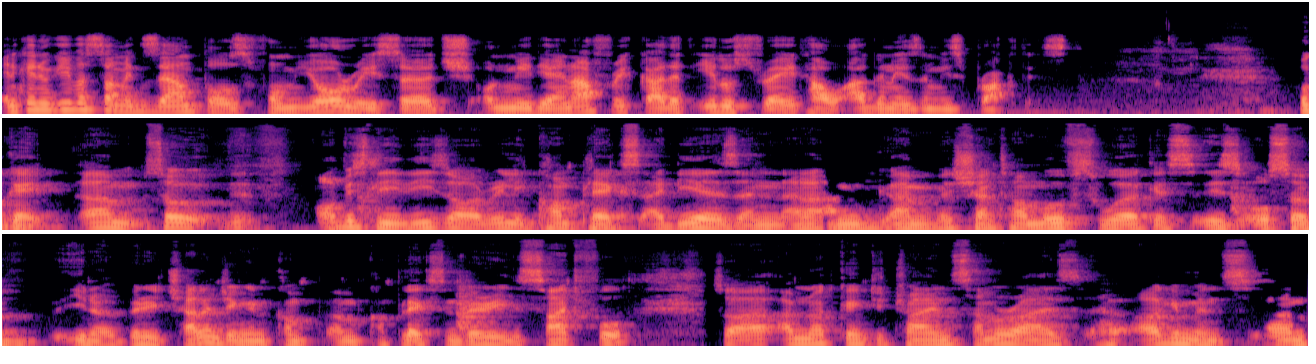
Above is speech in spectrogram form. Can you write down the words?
And can you give us some examples from your research on media in Africa that illustrate how agonism is practiced? Okay, um, so obviously these are really complex ideas, and um, Chantal Mouffe's work is is also you know very challenging and com- um, complex and very insightful. So I, am not going to try and summarize her arguments, um,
